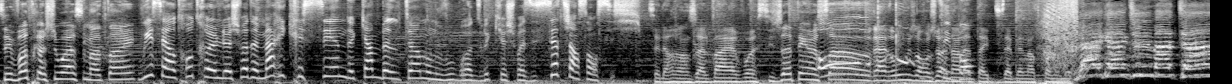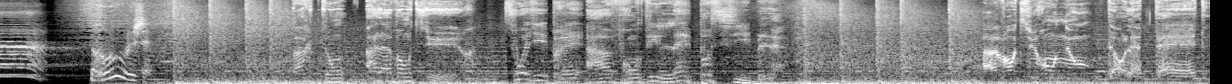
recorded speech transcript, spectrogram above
C'est votre choix ce matin. Oui, c'est entre autres le choix de Marie-Christine de Campbellton au Nouveau-Brunswick qui a choisi cette chanson-ci. C'est Laurence Albert. Voici Jeter un sort à rouge. On joue Oh! dans la tête d'Isabelle en trois minutes. La gang du matin Rouge. Partons à l'aventure. Soyez prêts à affronter l'impossible. Aventurons-nous dans la tête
